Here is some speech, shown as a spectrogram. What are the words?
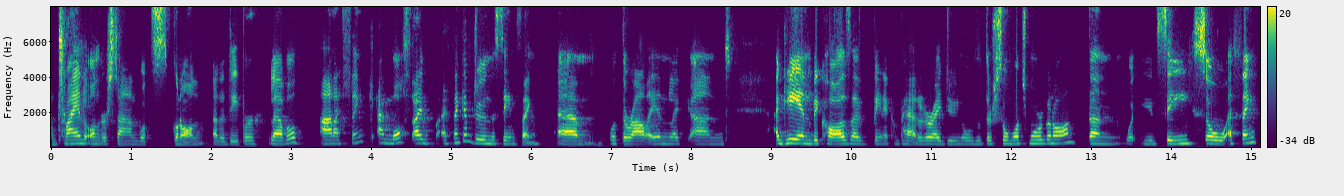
I'm trying to understand what's going on at a deeper level. And I think I must I I think I'm doing the same thing um with the rally and like and again, because I've been a competitor, I do know that there's so much more going on than what you'd see. So I think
